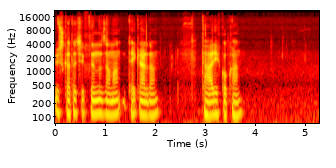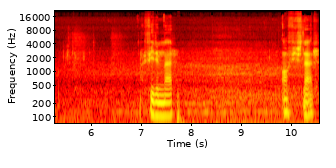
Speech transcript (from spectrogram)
Üst kata çıktığımız zaman tekrardan tarih kokan filmler, afişler.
